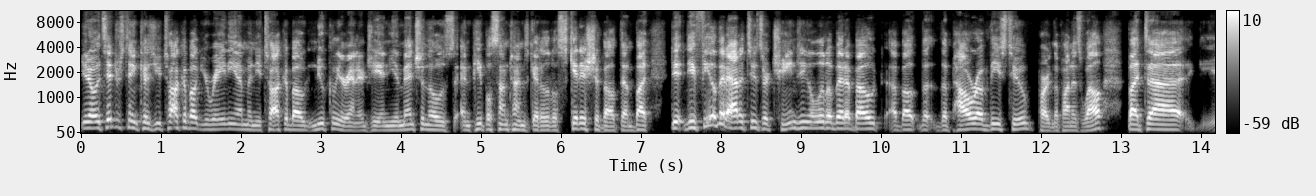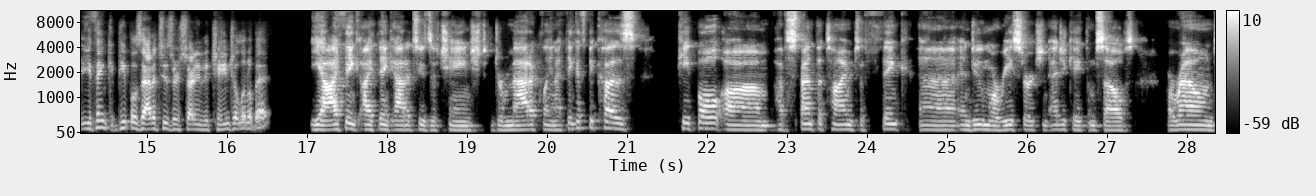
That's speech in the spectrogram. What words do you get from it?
You know, it's interesting because you talk about uranium and you talk about nuclear energy, and you mention those, and people sometimes get a little skittish about them. But do, do you feel that attitudes are changing a little bit about about the the power of these two? Pardon the pun as well. But uh, you think people's attitudes are starting to change a little bit? Yeah, I think I think attitudes have changed dramatically, and I think it's because people um, have spent the time to think uh, and do more research and educate themselves around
